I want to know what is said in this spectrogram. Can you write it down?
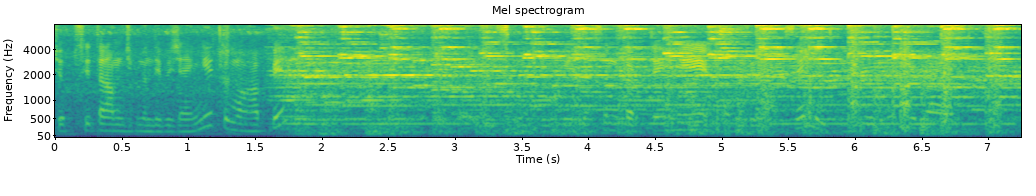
जब सीताराम जी मंदिर पर जाएँगे तो वहाँ पर दर्शन करते हैं और फिर से मिलते हैं।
